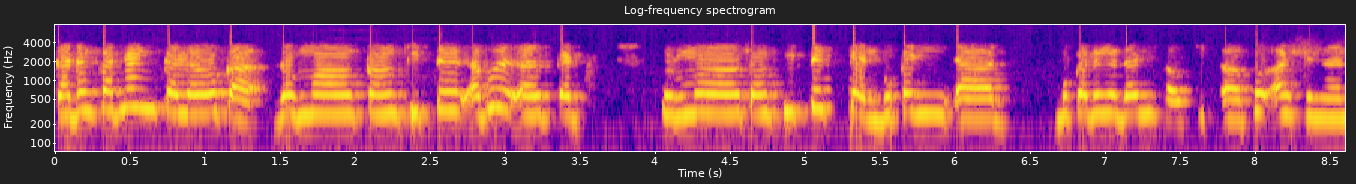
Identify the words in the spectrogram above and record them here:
kadang-kadang kalau kat rumah kawan kita apa uh, kat rumah kawan kita kan bukan uh, bukan dengan Dani tau. Kita, apa Ais dengan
